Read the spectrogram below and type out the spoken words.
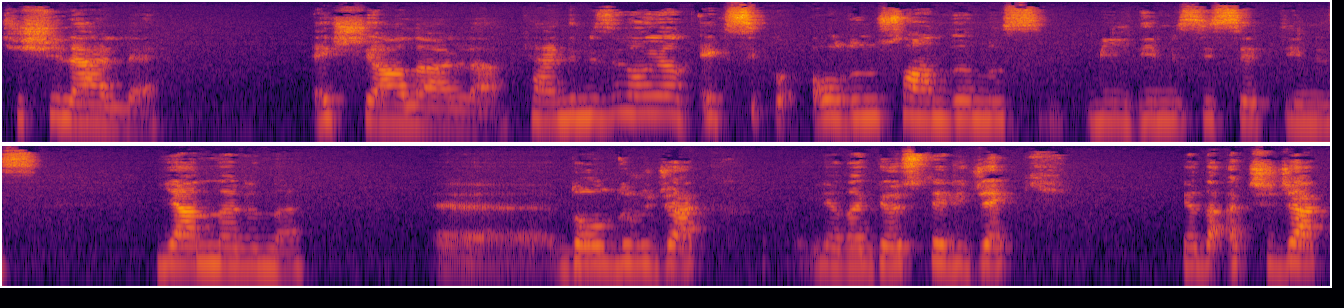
kişilerle, eşyalarla, kendimizin o yan eksik olduğunu sandığımız, bildiğimiz, hissettiğimiz yanlarını e, dolduracak ya da gösterecek ya da açacak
